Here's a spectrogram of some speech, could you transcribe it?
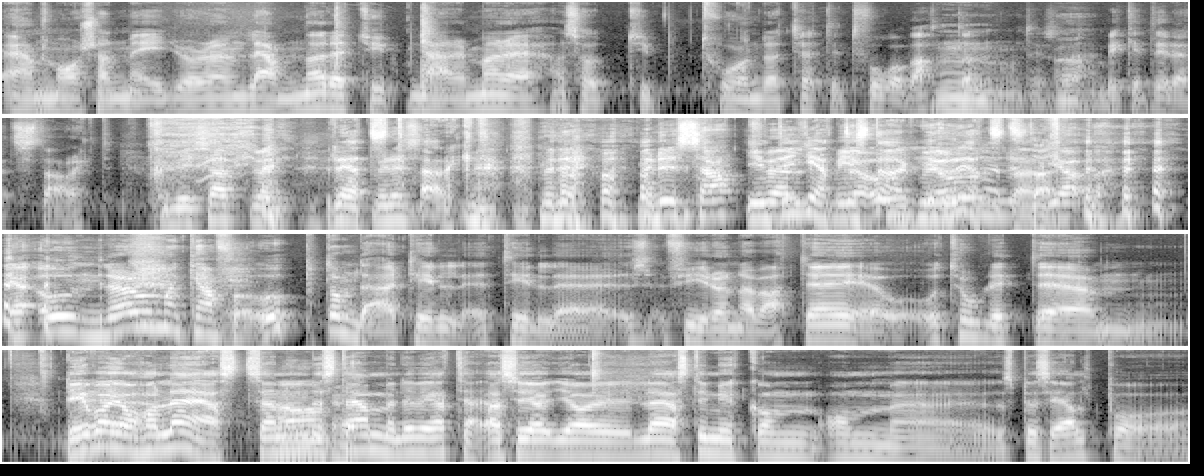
en Marshall Major och den lämnade typ närmare, alltså typ 232 watt eller någonting sånt, där, vilket är rätt starkt. Men det satt väl... Rätt men det, starkt. Men det, men det satt Inte väl, jättestarkt, men jag, men jag, rätt starkt. jag, jag undrar om man kan få upp dem där till, till eh, 400 watt. Det är otroligt... ehm, det är vad jag har läst. Sen Ja. om det stämmer, det vet jag. Alltså jag, jag läste mycket om, om eh, speciellt på,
